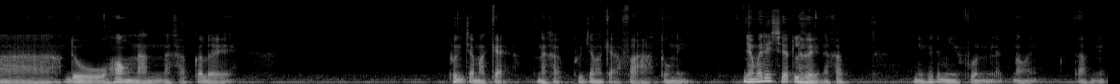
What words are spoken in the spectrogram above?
มาดูห้องนั้นนะครับ ก็เลย เพิ่งจะมาแกะนะครับ เพิ่งจะมาแกะฝาตรงนี้ ยังไม่ได้เช็ดเลยนะครับ อันนี้ก็จะมีฝุ่นเล็กน้อยตามนี้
